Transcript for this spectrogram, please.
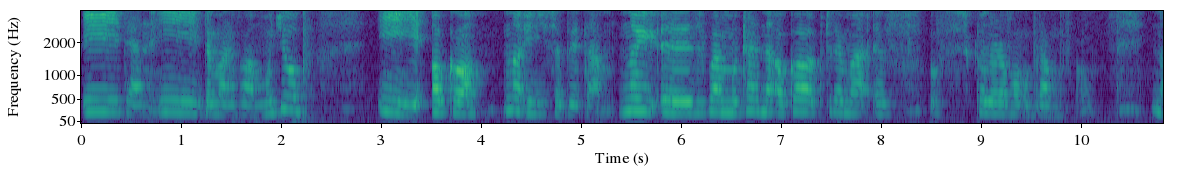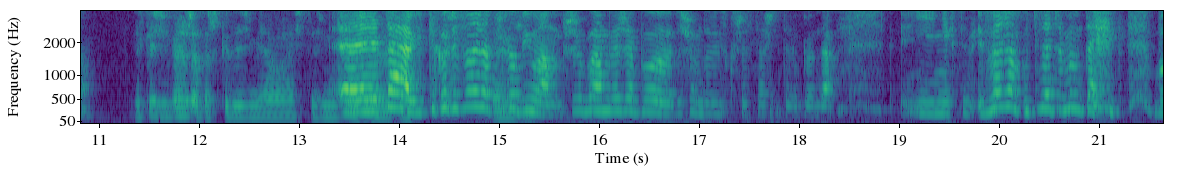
I ten, i domalowałam mu dziób i oko, no i sobie tam. No i y, zrobiłam mu czarne oko, które ma w, w, z kolorową obramówką. No. Jakiegoś węża też kiedyś miałaś, coś mi E, tak, tylko że węża Węża. przerobiłam. Przerobiłam węża, bo doszłam do wniosku, że strasznie to wygląda. I nie chcę. Węża, to znaczy mam tak, bo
